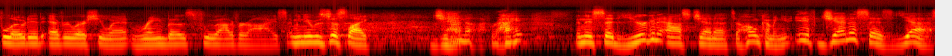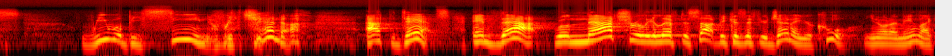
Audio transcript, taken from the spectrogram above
floated everywhere she went. Rainbows flew out of her eyes. I mean, it was just like Jenna, right? And they said, You're going to ask Jenna to homecoming. And if Jenna says yes, we will be seen with Jenna at the dance. And that will naturally lift us up because if you're Jenna, you're cool. You know what I mean? Like,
